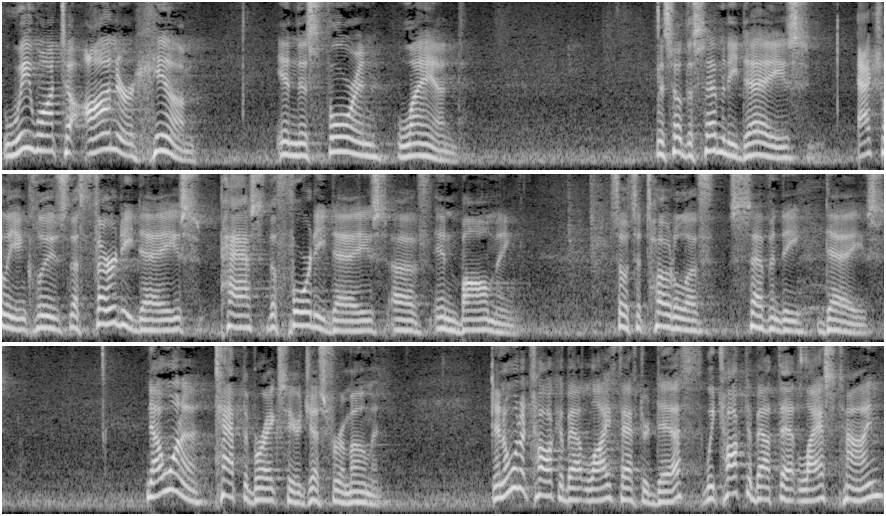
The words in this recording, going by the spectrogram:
we want to honor him in this foreign land. And so, the 70 days actually includes the 30 days past the 40 days of embalming. So, it's a total of 70 days. Now, I want to tap the brakes here just for a moment. And I want to talk about life after death. We talked about that last time,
